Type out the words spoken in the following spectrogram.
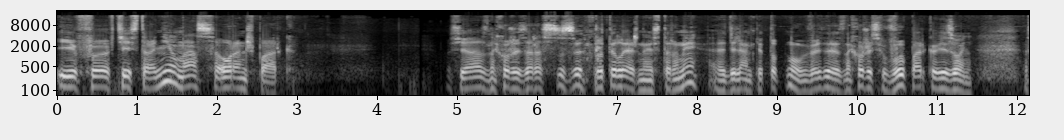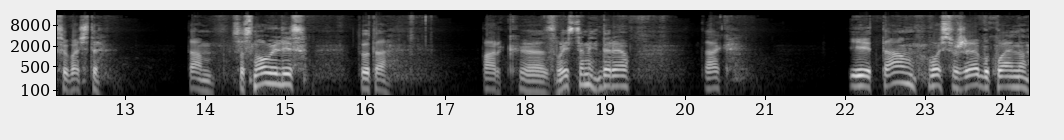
І в, в тій стороні у нас Оранж парк. Я знаходжусь зараз з протилежної сторони е, ділянки, тобто ну, е, знаходжусь в парковій зоні. Ось ви бачите, там сосновий ліс, тут парк е, з листяних дерев. Так. І там ось вже буквально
